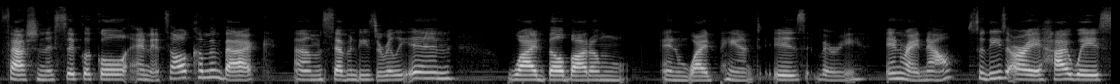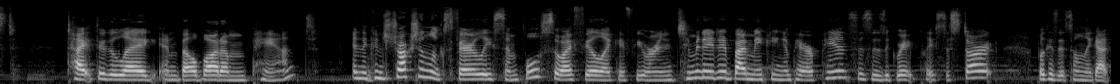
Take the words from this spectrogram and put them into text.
fashion is cyclical and it's all coming back. Um, 70s are really in. Wide bell-bottom and wide pant is very in right now. So these are a high waist, tight through the leg and bell-bottom pant. And the construction looks fairly simple, so I feel like if you are intimidated by making a pair of pants, this is a great place to start because it's only got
